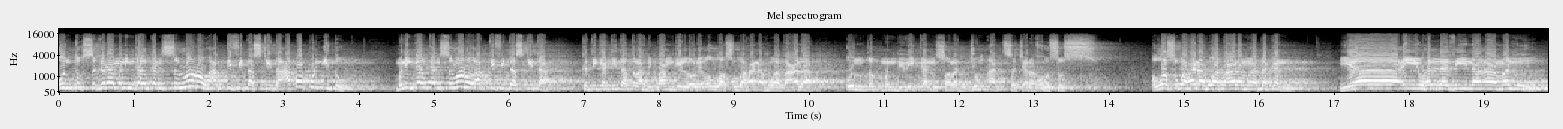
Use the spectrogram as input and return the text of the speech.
untuk segera meninggalkan seluruh aktivitas kita apa pun itu. Meninggalkan seluruh aktivitas kita ketika kita telah dipanggil oleh Allah Subhanahu wa taala untuk mendirikan salat Jumat secara khusus Allah Subhanahu wa taala mengatakan, "Ya ayyuhalladzina amanu."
